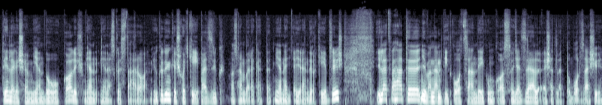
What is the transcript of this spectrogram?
Ténylegesen milyen dolgokkal és milyen, milyen eszköztárral működünk, és hogy képezzük az embereket. Tehát milyen egy, egy rendőrképzés. Illetve hát nyilván nem titkolt szándékunk az, hogy ezzel esetleg toborzási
